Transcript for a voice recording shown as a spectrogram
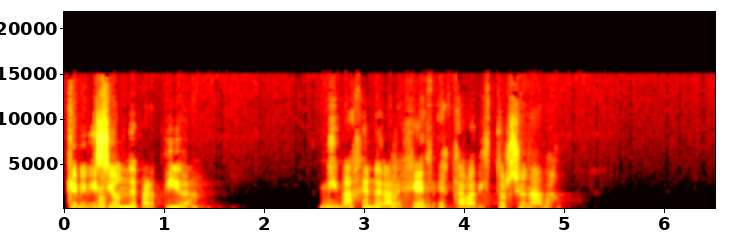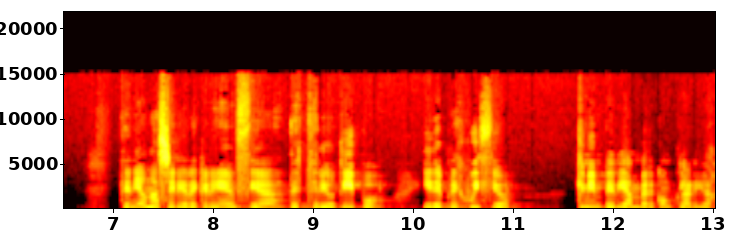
que mi visión de partida, mi imagen de la vejez estaba distorsionada. Tenía una serie de creencias, de estereotipos y de prejuicios que me impedían ver con claridad.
